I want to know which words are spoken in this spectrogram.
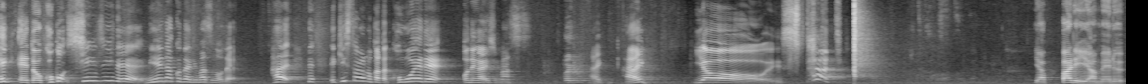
はいえーとここ CG で見えなくなりますので。はい。でエキストラの方小声でお願いします。はい。はい、はい、よーいスタート。やっぱりやめる。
